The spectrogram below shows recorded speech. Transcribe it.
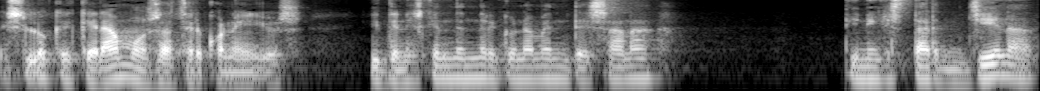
Es lo que queramos hacer con ellos. Y tenéis que entender que una mente sana tiene que estar llena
